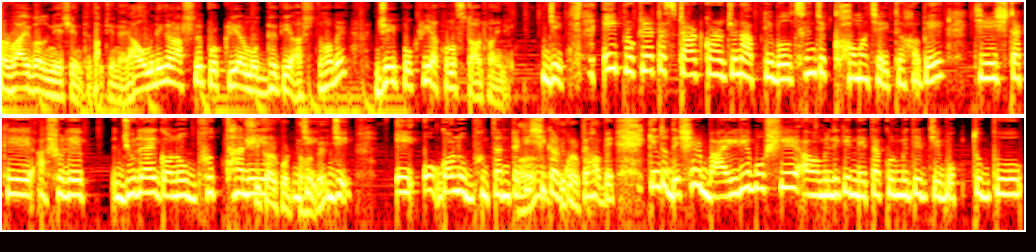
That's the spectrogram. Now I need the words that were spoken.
সার্ভাইভাল নিয়ে চিন্তিত নেই। আওয়ামী লীগের আসলে প্রক্রিয়ার মধ্যে দিয়ে আসতে হবে যেই প্রক্রিয়া এখনও স্টার্ট হয়নি। জি। এই প্রক্রিয়াটা স্টার্ট করার জন্য আপনি বলছেন যে ক্ষমা চাইতে হবে। জিনিসটাকে আসলে জুলাই গণ অভ্যুত্থানে জি জি। এই গণ অভ্যুত্থানটাকে হ্যাঁ, স্বীকার করতে হবে। কিন্তু দেশের বাইরে বসে আওয়ামী লীগের নেতাকর্মীদের যে বক্তব্য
